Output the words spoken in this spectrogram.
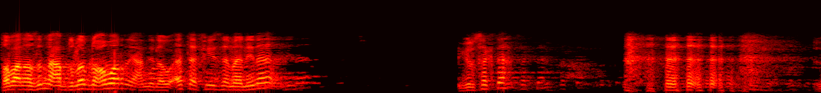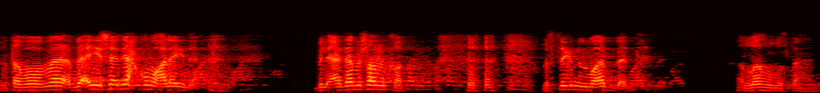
طبعا أظن عبد الله بن عمر يعني لو أتى في زماننا يقول سكتة طب بأي شيء يحكم علينا؟ بالإعدام شنقا بالسجن المؤبد. الله المستعان.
